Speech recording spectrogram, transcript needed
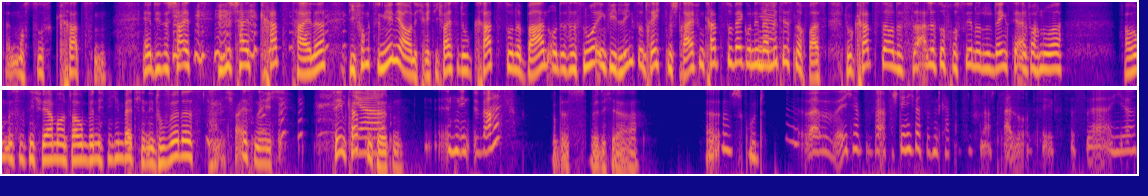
dann musst du es kratzen. Ja, diese scheiß, diese scheiß Kratzteile, die funktionieren ja auch nicht richtig. Weißt du, du kratzt so eine Bahn und es ist nur irgendwie links und rechts ein Streifen kratzt du weg und in der Ja. Mitte ist noch was. Du kratzt da und es ist alles so frustrierend und du denkst dir einfach nur, warum ist es nicht wärmer und warum bin ich nicht im Bettchen? Du würdest, ich weiß nicht, zehn Katzen Ja. töten. Was? Das würde ich ja, ja, das ist gut. Ich hab, verstehe nicht, was das mit Katzen zu tun hat. Also, Felix, das ist äh, hier.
